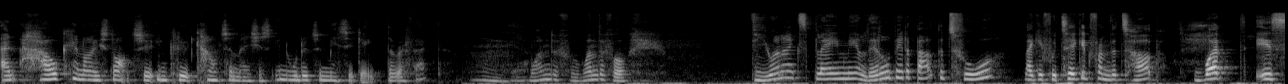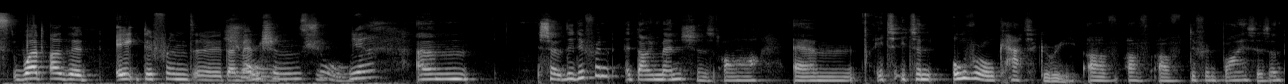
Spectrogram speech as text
and how can I start to include countermeasures in order to mitigate their effect? Wonderful, wonderful. Do you want to explain me a little bit about the tool? Like if we take it from the top, what is what are the eight different uh, dimensions? sure. Yeah. Um, so the different dimensions are um, it's it's an overall category of, of, of different biases, and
